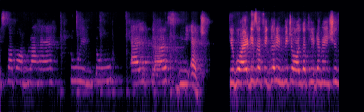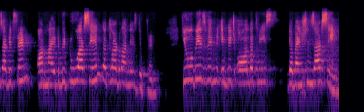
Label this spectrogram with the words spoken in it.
इसका फॉर्मूला है two into l plus b h cuboid is a figure in which all the three are different और might be two are same the one is different cube is in which all the three are same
